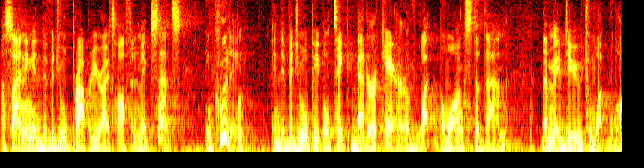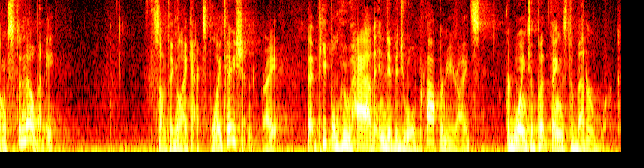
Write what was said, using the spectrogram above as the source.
assigning individual property rights often makes sense including individual people take better care of what belongs to them than they do to what belongs to nobody. Something like exploitation, right? That people who have individual property rights are going to put things to better work.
